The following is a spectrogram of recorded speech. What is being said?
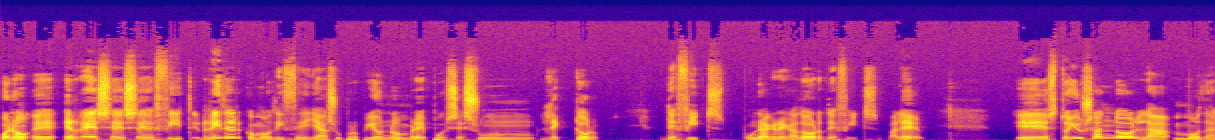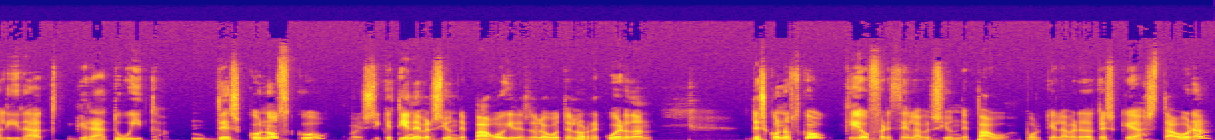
Bueno, eh, RSS Feed Reader, como dice ya su propio nombre, pues es un lector de feeds, un agregador de feeds, ¿vale? Eh, estoy usando la modalidad gratuita. Desconozco pues sí que tiene versión de pago y desde luego te lo recuerdan. Desconozco qué ofrece la versión de pago, porque la verdad es que hasta ahora,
